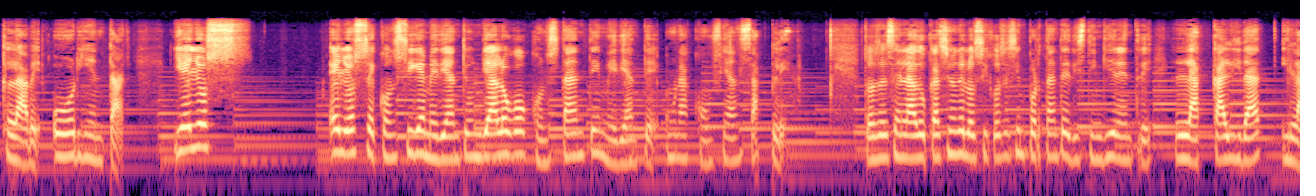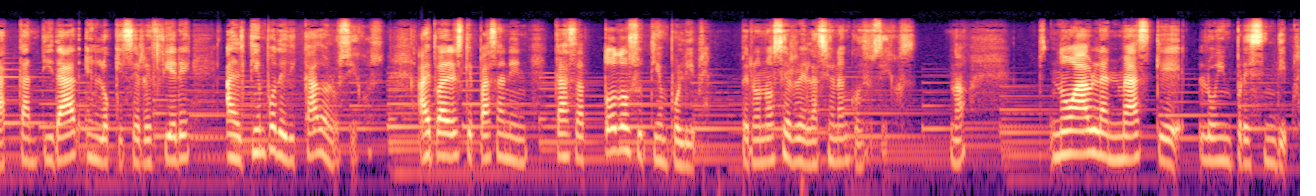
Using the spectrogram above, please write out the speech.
clave, orientar. Y ellos ello se consigue mediante un diálogo constante, mediante una confianza plena. Entonces, en la educación de los hijos es importante distinguir entre la calidad y la cantidad en lo que se refiere al tiempo dedicado a los hijos. Hay padres que pasan en casa todo su tiempo libre, pero no se relacionan con sus hijos, ¿no? No hablan más que lo imprescindible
